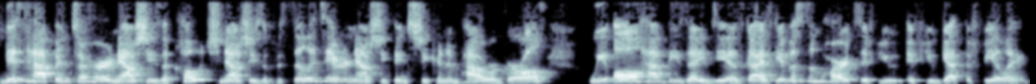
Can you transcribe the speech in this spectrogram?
this happened to her. Now she's a coach. Now she's a facilitator. Now she thinks she can empower girls. We all have these ideas. Guys, give us some hearts if you if you get the feeling.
